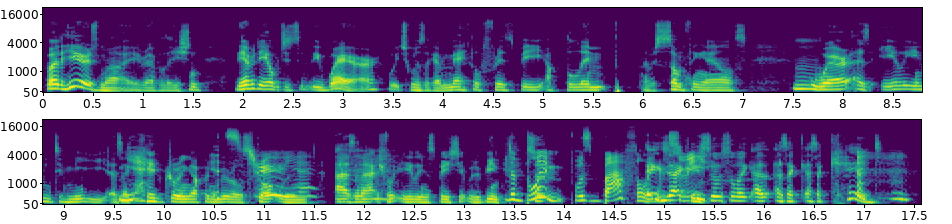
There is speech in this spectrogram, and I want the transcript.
But here's my revelation the everyday objects that they were, which was like a metal frisbee, a blimp, there was something else, were as alien to me as a. Yeah, kid growing up in rural true, Scotland yeah. as an actual alien spaceship would have been. the So- blimp was baffling. exactly. To me. So, so like as, as a as a kid,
